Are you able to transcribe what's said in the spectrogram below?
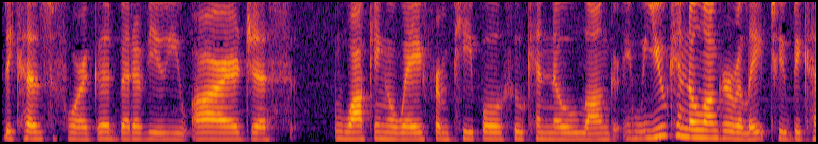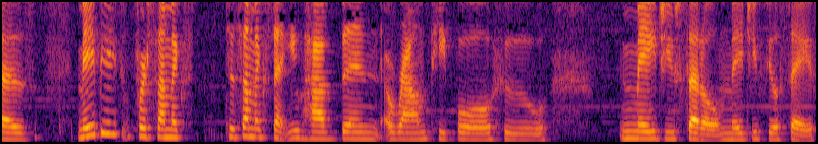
because for a good bit of you, you are just walking away from people who can no longer you can no longer relate to because maybe for some ex- to some extent you have been around people who made you settle, made you feel safe.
